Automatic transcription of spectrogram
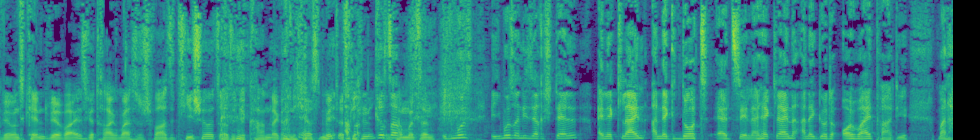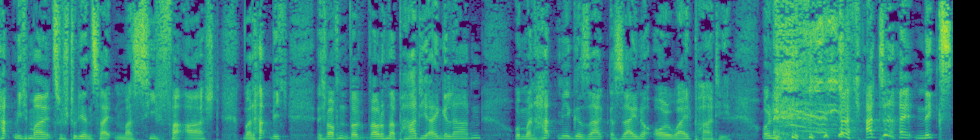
Wer uns kennt, wer weiß, wir tragen meistens schwarze T-Shirts, also wir kamen da gar nicht erst mit, das ging nicht. Christoph, haben uns dann, ich muss, ich muss an dieser Stelle eine kleine Anekdote erzählen, eine kleine Anekdote All-White-Party. Man hat mich mal zu Studienzeiten massiv verarscht. Man hat mich, ich war auf, war auf einer Party eingeladen und man hat mir gesagt, es sei eine All-White-Party. Und ich hatte halt nix,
